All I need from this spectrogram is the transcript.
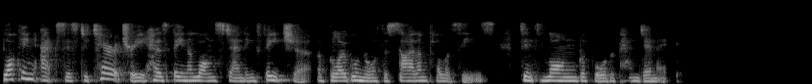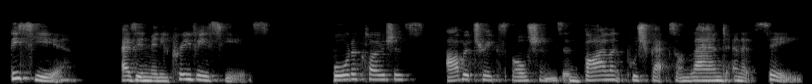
blocking access to territory has been a long standing feature of global North asylum policies since long before the pandemic. This year, as in many previous years, border closures, arbitrary expulsions, and violent pushbacks on land and at sea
